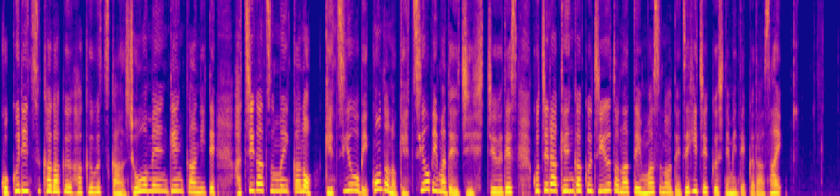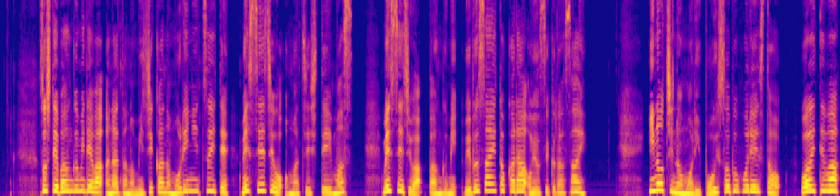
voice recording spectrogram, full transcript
国立科学博物館正面玄関にて8月6日の月曜日今度の月曜日まで実施中です。こちら見学自由となっていますのでぜひチェックしてみてください。そして番組ではあなたの身近な森についてメッセージをお待ちしています。メッセージは番組ウェブサイトからお寄せください。命の森 Voice of Forest。お相手は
